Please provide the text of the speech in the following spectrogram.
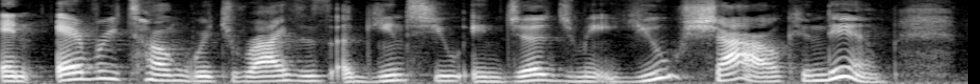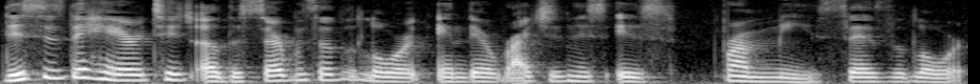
and every tongue which rises against you in judgment you shall condemn. This is the heritage of the servants of the Lord, and their righteousness is from me, says the Lord.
